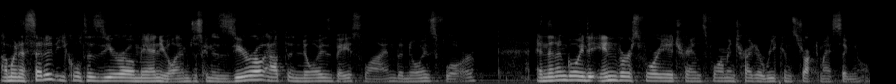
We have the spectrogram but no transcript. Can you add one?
I'm going to set it equal to zero manually. I'm just going to zero out the noise baseline, the noise floor, and then I'm going to inverse Fourier transform and try to reconstruct my signal.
